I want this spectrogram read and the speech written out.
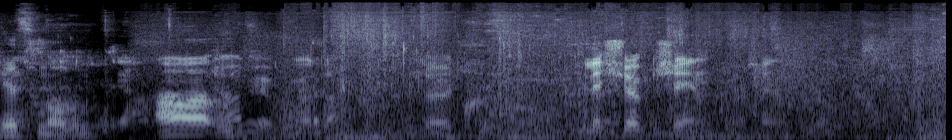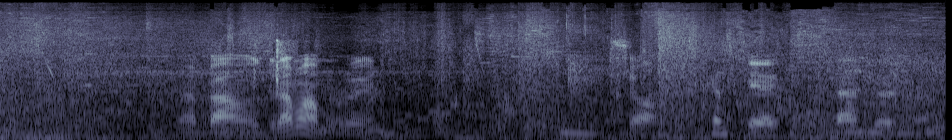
Yatın oğlum. Aa Ne yapıyor bu adam? Lol. Flash yok şeyin. şeyin. Ya ben öldüremem burayı. Şu an. sıkıntı yok. Ben de ölmüyorum.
